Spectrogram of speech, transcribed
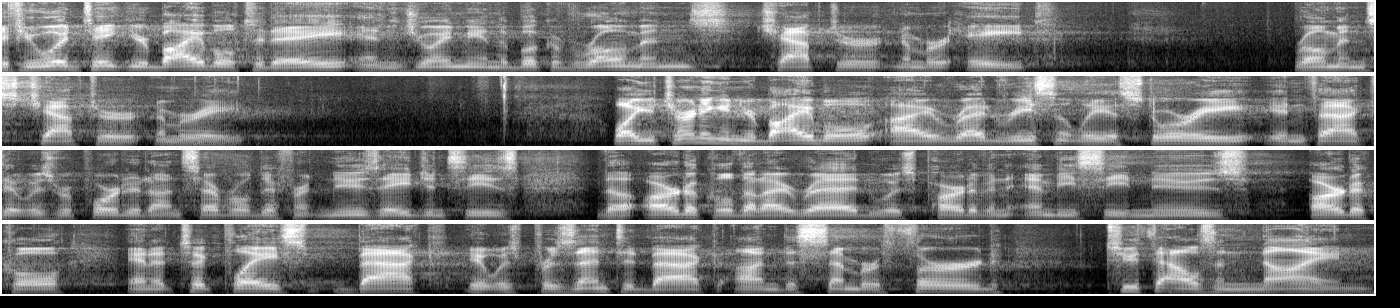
If you would take your Bible today and join me in the book of Romans, chapter number 8. Romans, chapter number 8. While you're turning in your Bible, I read recently a story. In fact, it was reported on several different news agencies. The article that I read was part of an NBC News article, and it took place back, it was presented back on December 3rd, 2009.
